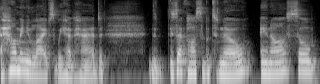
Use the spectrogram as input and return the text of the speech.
how many lives we have had. Is that possible to know? And also,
